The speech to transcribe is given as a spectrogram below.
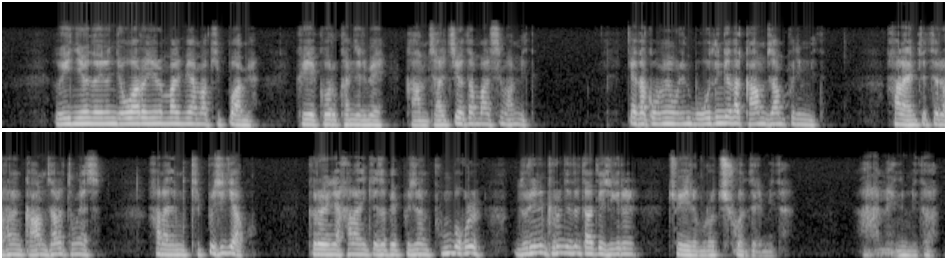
의인이여 너희는 여호와로 인하 말미암아 기뻐하며 그의 거룩한 이름에 감사할지어다 말씀합니다. 깨닫고 보면 우리는 모든 게 다 감사한 뿐입니다. 하나님 뜻대로 하는 감사를 통해서 하나님을 기쁘시게 하고 그로 인해 하나님께서 베푸시는 분복을 누리는 그런 이들 다 되시기를 주의 이름으로 축원드립니다. 아멘입니다.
